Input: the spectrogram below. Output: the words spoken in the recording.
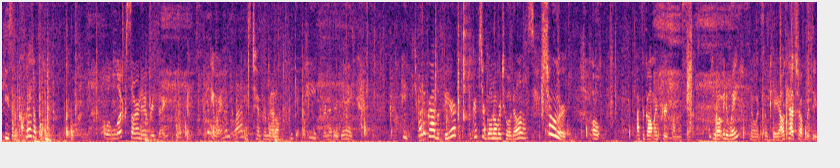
He's incredible. Well, looks aren't everything. Anyway, I'm glad he's temperamental. We get paid for another day. Hey, do you want to grab a beer? The grips are going over to O'Donnell's. Sure. Oh, I forgot my proof on the set. Do you want me to wait? No, it's okay. I'll catch up with you.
